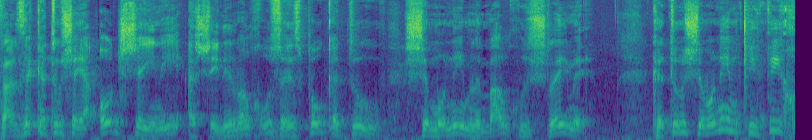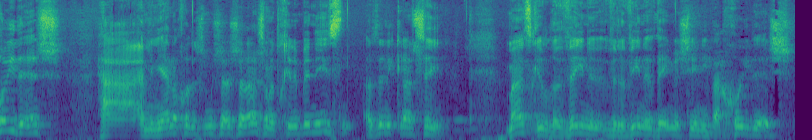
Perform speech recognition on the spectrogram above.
ועל זה כתוב שהיה עוד שני, השני למלכוסוי, אז פה כתוב שמונים למלכוס שלמה. כתוב שמונים כפי חודש המניין החודשים של השנה שמתחיל בניסן, אז זה נקרא שני. מזכיר רבינו ורבינו ואימא שני בחודש,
